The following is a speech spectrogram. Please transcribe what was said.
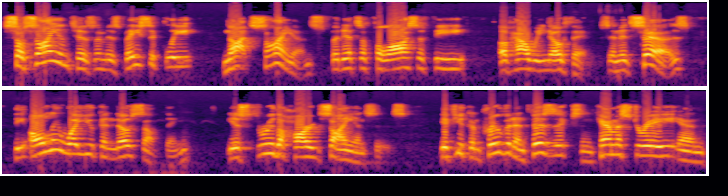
So, scientism is basically not science, but it's a philosophy of how we know things. And it says the only way you can know something is through the hard sciences. If you can prove it in physics and chemistry and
